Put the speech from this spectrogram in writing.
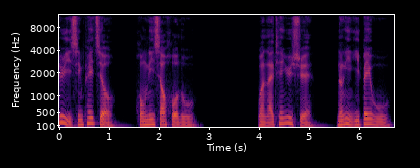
绿蚁新醅酒红泥小火炉。晚来天欲雪能饮一杯无？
